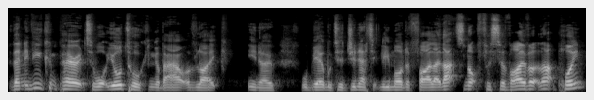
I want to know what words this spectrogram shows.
But then if you compare it to what you're talking about of like, you know, we'll be able to genetically modify, like that's not for survival at that point.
